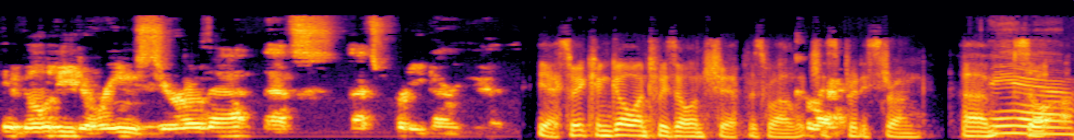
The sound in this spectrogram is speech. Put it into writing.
the ability to range zero that that's that's pretty darn good. yeah, so it can go onto his own ship as well, which is pretty strong. Um, yeah. So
